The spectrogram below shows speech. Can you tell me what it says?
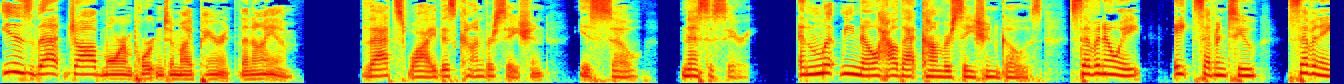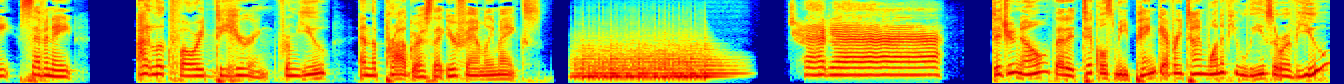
Is that job more important to my parent than I am? That's why this conversation is so necessary. And let me know how that conversation goes. 708 872 7878. I look forward to hearing from you and the progress that your family makes. Ta-da! Did you know that it tickles me pink every time one of you leaves a review?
